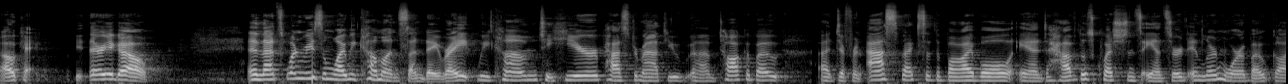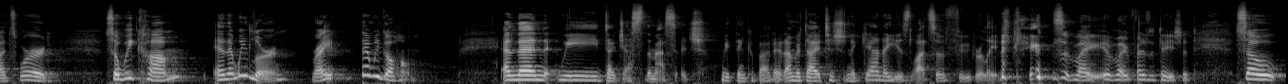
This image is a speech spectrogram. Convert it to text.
Okay, there you go. And that's one reason why we come on Sunday, right? We come to hear Pastor Matthew um, talk about uh, different aspects of the Bible and to have those questions answered and learn more about God's Word. So we come and then we learn, right? Then we go home. And then we digest the message. We think about it. I'm a dietitian again. I use lots of food related things in my, in my presentation. So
